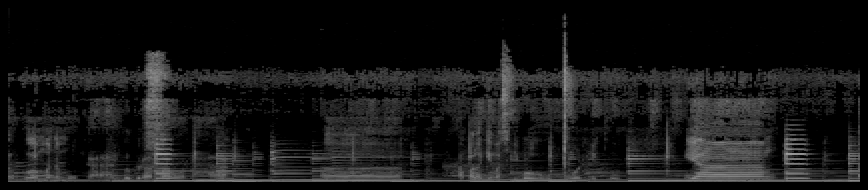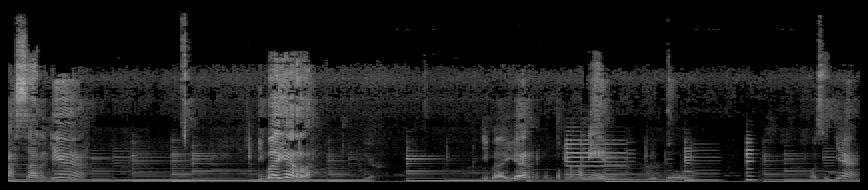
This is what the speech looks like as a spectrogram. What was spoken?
gue gua menemukan beberapa orang eh, apalagi masih di bawah umur gitu yang kasarnya dibayar lah. Iya. dibayar untuk nemenin gitu. Maksudnya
